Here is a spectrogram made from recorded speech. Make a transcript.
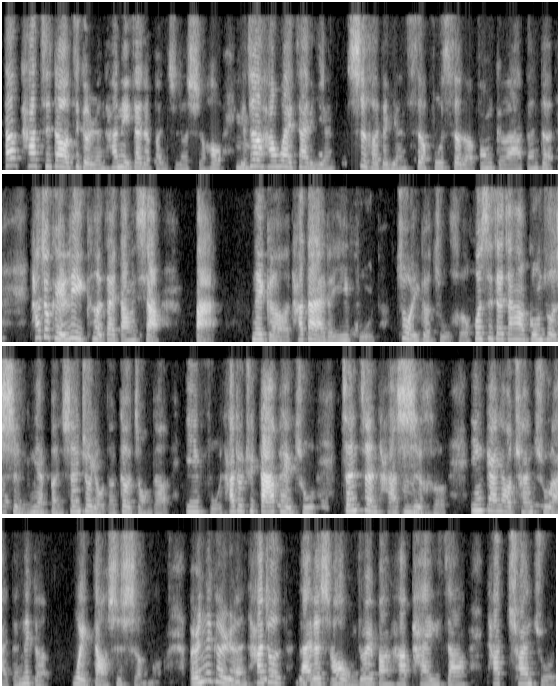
当他知道这个人他内在的本质的时候，也知道他外在的颜适合的颜色、肤色的风格啊等等，他就可以立刻在当下把。那个他带来的衣服做一个组合，或是再加上工作室里面本身就有的各种的衣服，他就去搭配出真正他适合、应该要穿出来的那个味道是什么。而那个人他就来的时候，我们就会帮他拍一张他穿着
